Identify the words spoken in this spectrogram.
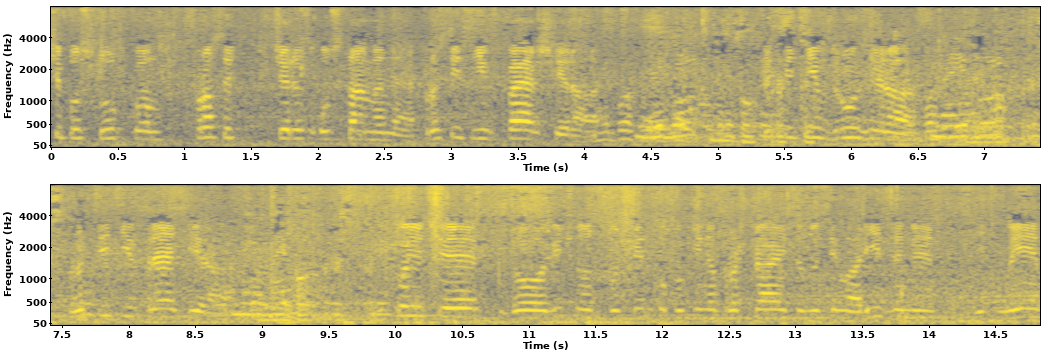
чи поступком, просить через уста мене, простіть в перший раз, простіть в другий раз, простіть в третій раз. Відходячи до вічного спочинку, покійно прощаються з усіма рідними, дітьми,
